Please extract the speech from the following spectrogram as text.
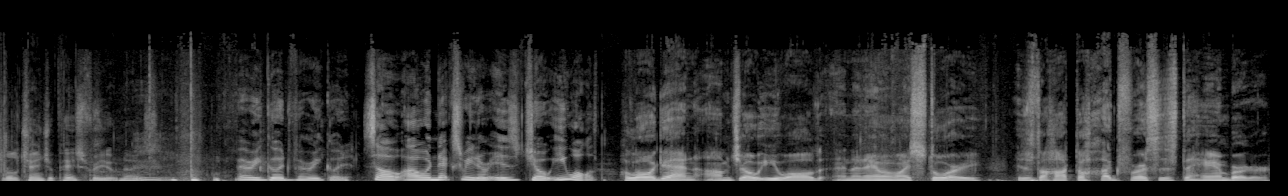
A little change of pace for you. Nice. Mm. Very good, very good. So our next reader is Joe Ewald. Hello again. I'm Joe Ewald, and the name of my story is The Hot Dog versus the Hamburger.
